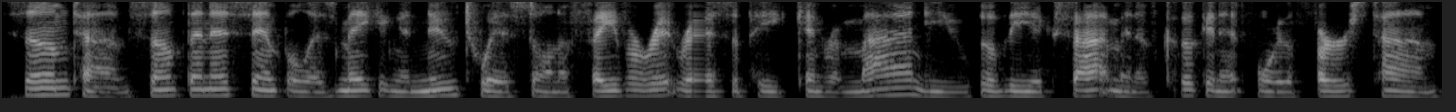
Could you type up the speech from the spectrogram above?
Sometimes something as simple as making a new twist on a favorite recipe can remind you of the excitement of cooking it for the first time.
